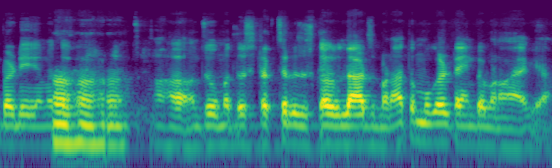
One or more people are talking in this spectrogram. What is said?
बड़े हाँ हाँ हाँ। मतलब हाँ जो मतलब स्ट्रक्चर जिसका लार्ज बना तो मुगल टाइम पे बनाया गया।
